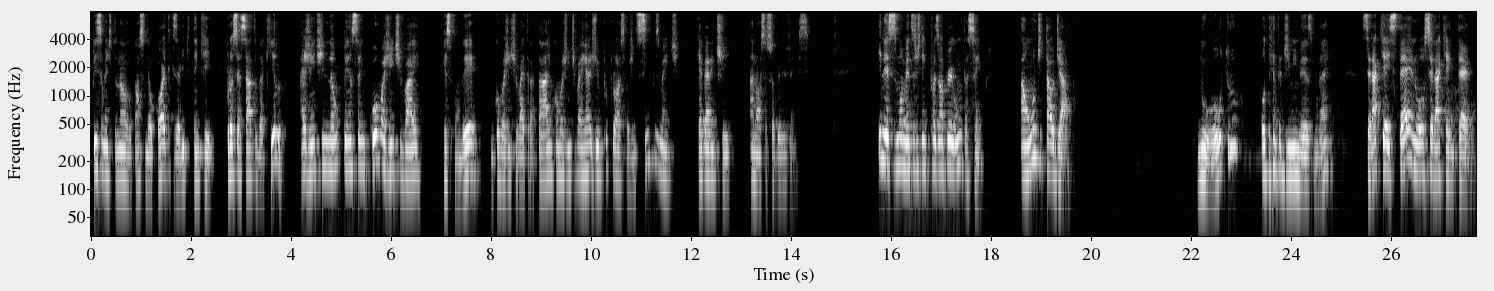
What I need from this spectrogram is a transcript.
Principalmente do nosso neocórtex ali, que tem que processar tudo aquilo, a gente não pensa em como a gente vai responder, em como a gente vai tratar, em como a gente vai reagir para o próximo. A gente simplesmente quer garantir a nossa sobrevivência. E nesses momentos a gente tem que fazer uma pergunta sempre: aonde está o diabo? No outro ou dentro de mim mesmo, né? Será que é externo ou será que é interno?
